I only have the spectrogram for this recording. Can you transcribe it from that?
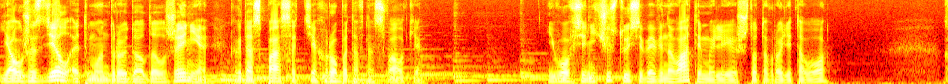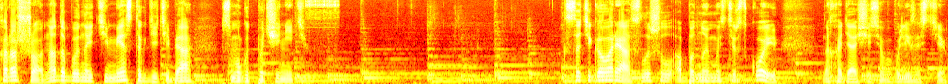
Я уже сделал этому андроиду одолжение, когда спас от тех роботов на свалке. И вовсе не чувствую себя виноватым или что-то вроде того. Хорошо, надо бы найти место, где тебя смогут починить. Кстати говоря, слышал об одной мастерской, находящейся поблизости.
